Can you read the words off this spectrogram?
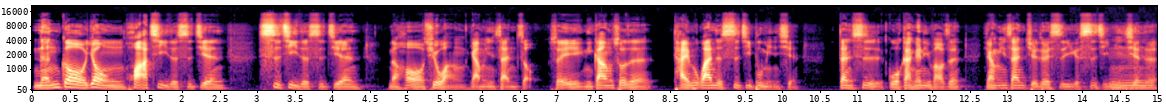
能够用花季的时间、四季的时间，然后去往阳明山走。所以你刚刚说的台湾的四季不明显，但是我敢跟你保证，阳明山绝对是一个四季明显的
